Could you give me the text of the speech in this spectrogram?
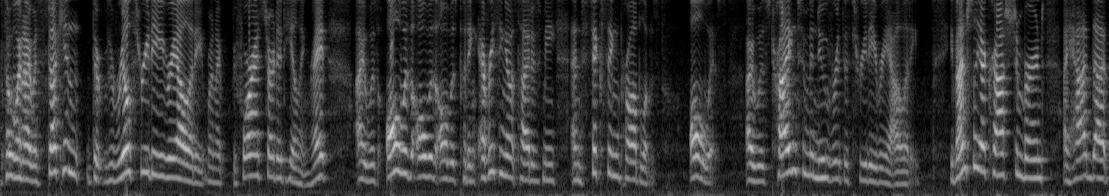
So when I was stuck in the, the real 3D reality, when I before I started healing, right? I was always, always, always putting everything outside of me and fixing problems. Always. I was trying to maneuver the 3D reality. Eventually, I crashed and burned. I had that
